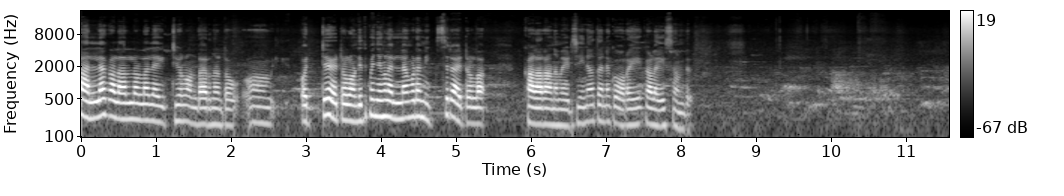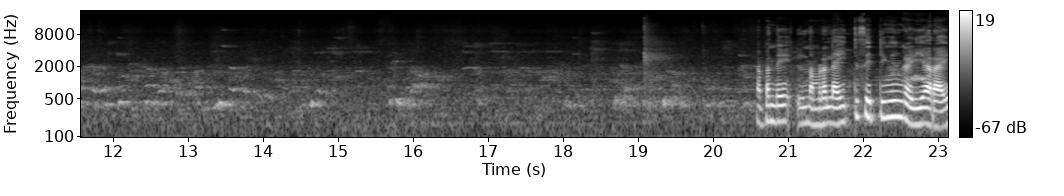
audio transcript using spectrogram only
പല കളറിലുള്ള ലൈറ്റുകൾ ഉണ്ടായിരുന്നു കേട്ടോ ഒറ്റയായിട്ടുള്ളതുകൊണ്ട് ഇതിപ്പോൾ ഞങ്ങൾ എല്ലാം കൂടെ മിക്സ്ഡ് ആയിട്ടുള്ള കളറാണ് മേടിച്ചത്. ഇതിനകത്ത് തന്നെ കുറേ കളേഴ്സ് ഉണ്ട്. അപ്പം എന്തേ നമ്മുടെ ലൈറ്റ് സെറ്റിങ്ങും കഴിയാറായി.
